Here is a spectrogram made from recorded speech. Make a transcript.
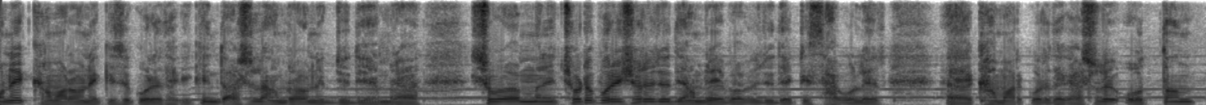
অনেক খামার, অনেক কিছু করে থাকি, কিন্তু আসলে আমরা অনেক যদি আমরা মানে ছোট পরিসরে যদি আমরা এভাবে যদি একটি ছাগলের খামার করে থাকি, আসলে অত্যন্ত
